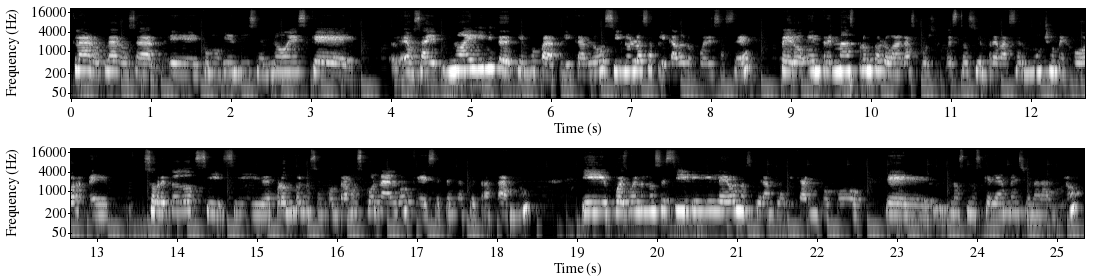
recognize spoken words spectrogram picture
Claro, claro, o sea, eh, como bien dicen, no es que, o sea, no hay límite de tiempo para aplicarlo, si no lo has aplicado lo puedes hacer, pero entre más pronto lo hagas, por supuesto, siempre va a ser mucho mejor, eh, sobre todo si, si de pronto nos encontramos con algo que se tenga que tratar, ¿no? Y pues bueno, no sé si Lili y Leo nos quieran platicar un poco, nos, nos querían mencionar algo, ¿no?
